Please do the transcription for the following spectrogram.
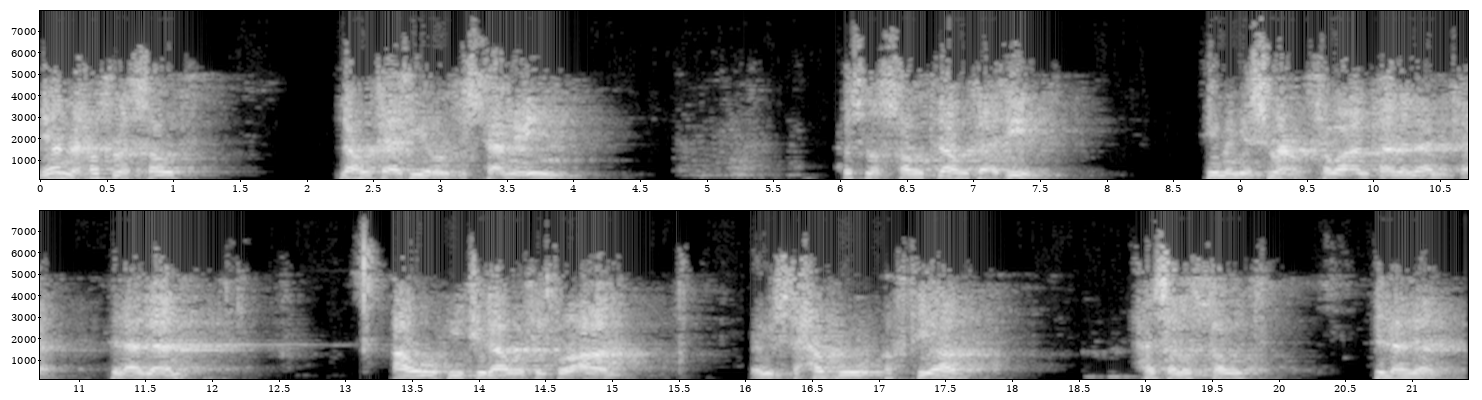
لأن حسن الصوت له تأثير في السامعين. حسن الصوت له تأثير في من يسمعه سواء كان ذلك في الأذان أو في تلاوة القرآن. يستحب اختيار حسن الصوت للأذان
